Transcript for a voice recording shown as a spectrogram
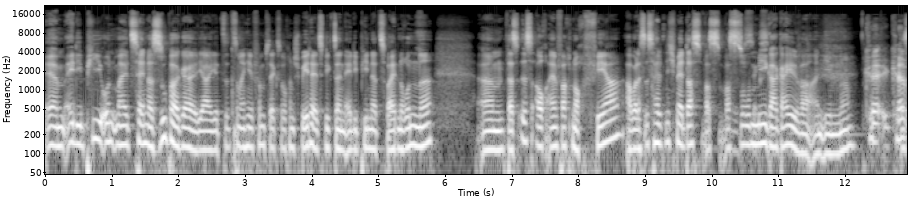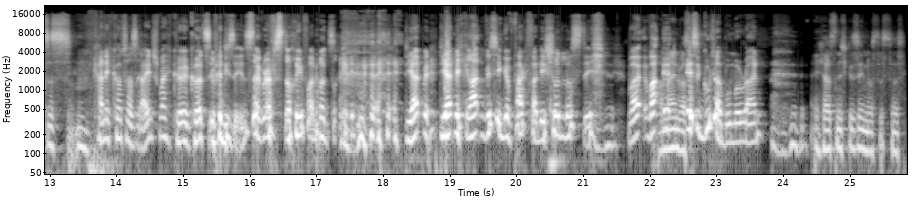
Ähm, ADP und Miles Sanders, super geil. Ja, jetzt sitzen wir hier fünf, sechs Wochen später, jetzt liegt sein ADP in der zweiten Runde. Ähm, das ist auch einfach noch fair, aber das ist halt nicht mehr das, was, was so mega geil war an ihm, ne? Kön das ist, hm. kann ich kurz was reinschmeißen? Können wir kurz über diese Instagram-Story von uns reden? die, hat, mich, die hat mich gerade ein bisschen gepackt, fand ich schon lustig. War, war, oh nein, was? Ist ein guter Boomerang. Ich hab's nicht gesehen, was ist das?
